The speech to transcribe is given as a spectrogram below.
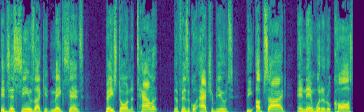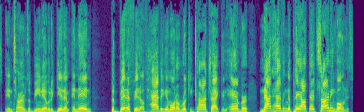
It just seems like it makes sense based on the talent, the physical attributes, the upside, and then what it'll cost in terms of being able to get him. And then the benefit of having him on a rookie contract in Amber, not having to pay out that signing bonus.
